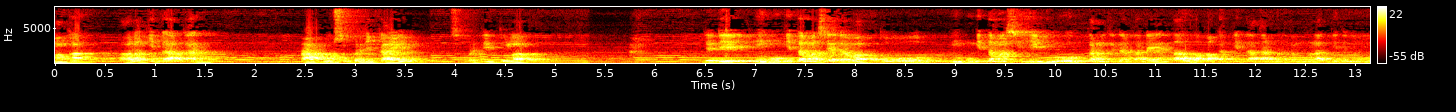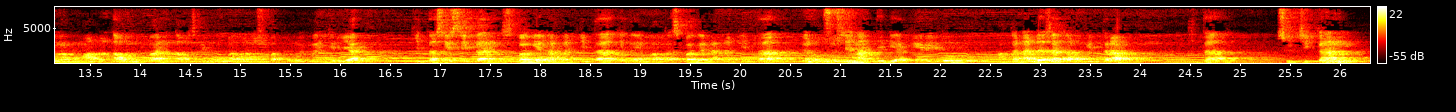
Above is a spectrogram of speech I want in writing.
maka pahala kita akan rapuh seperti kayu. Seperti itulah. Jadi mumpung kita masih ada waktu, mumpung kita masih hidup, karena tidak ada yang tahu apakah kita akan bertemu lagi dengan bulan Ramadan tahun depan tahun 1445 Hijriah, kita sisihkan sebagian harta kita, kita infakkan sebagian harta kita, dan khususnya nanti di akhir itu akan ada zakat fitrah. Kita sucikan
